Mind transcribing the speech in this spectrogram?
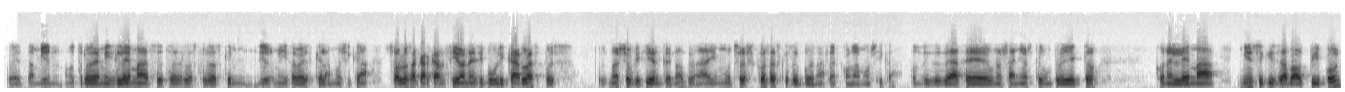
Pues también otro de mis lemas, otra de las cosas que Dios me hizo ver es que la música, solo sacar canciones y publicarlas, pues, pues no es suficiente, ¿no? Hay muchas cosas que se pueden hacer con la música. Entonces, desde hace unos años tengo un proyecto con el lema Music is about people,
